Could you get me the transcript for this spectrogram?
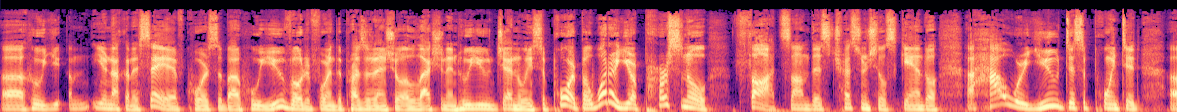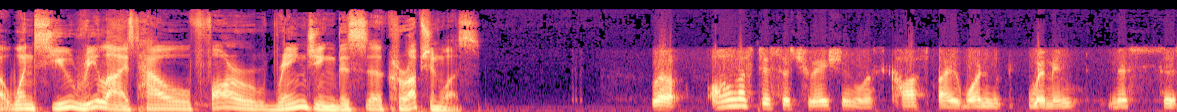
who you, um, you're not going to say, of course, about who you voted for in the presidential election and who you generally support. But what are your personal thoughts on this Choi scandal? Uh, how were you disappointed uh, once you realized how far-ranging this uh, corruption was? Well, all of this situation was caused by one woman, Mrs.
